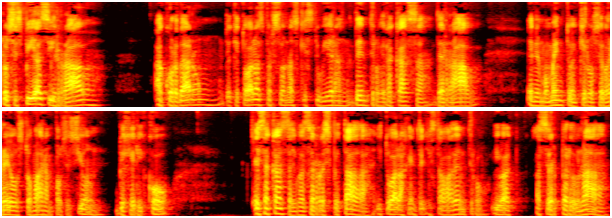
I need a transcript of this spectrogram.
Los espías y Raab acordaron de que todas las personas que estuvieran dentro de la casa de Raab en el momento en que los hebreos tomaran posesión de Jericó, esa casa iba a ser respetada y toda la gente que estaba dentro iba a ser perdonada.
